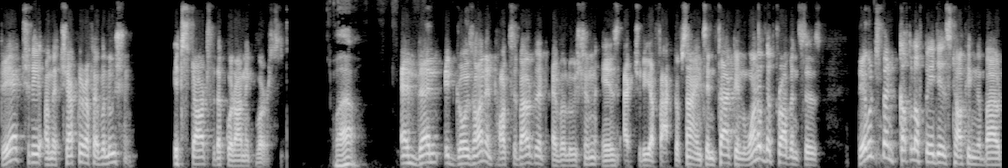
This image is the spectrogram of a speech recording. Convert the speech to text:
They actually, on the chapter of evolution, it starts with a Quranic verse. Wow. And then it goes on and talks about that evolution is actually a fact of science. In fact, in one of the provinces, they would spend a couple of pages talking about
